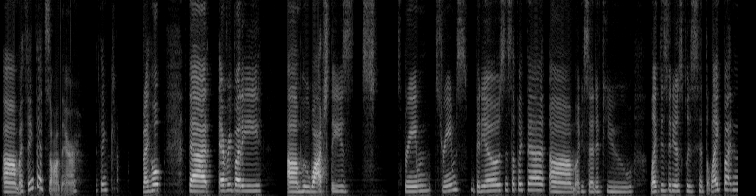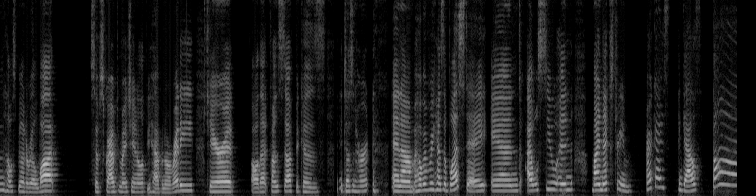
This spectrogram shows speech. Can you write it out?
Um, I think that's on there. I think I hope that everybody um, who watched these stream streams, videos and stuff like that. Um, like I said, if you like these videos, please hit the like button. Helps me out a real lot. Subscribe to my channel if you haven't already. Share it, all that fun stuff because it doesn't hurt. And um, I hope everybody has a blessed day, and I will see you in my next stream. All right, guys and gals, bye.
